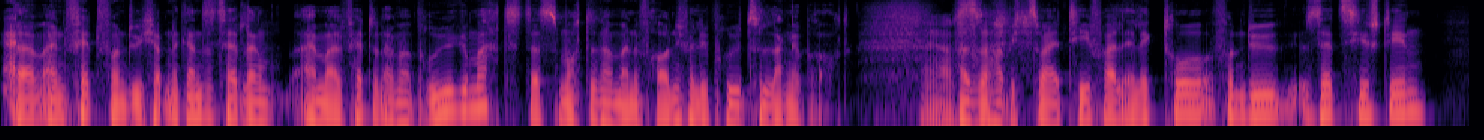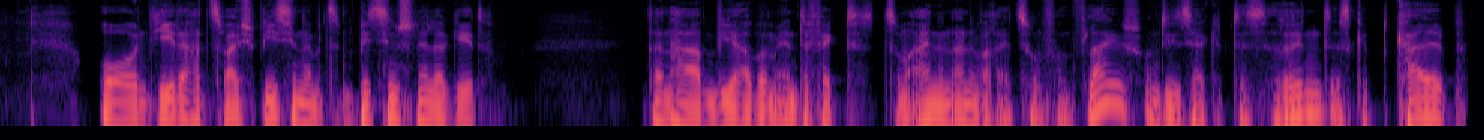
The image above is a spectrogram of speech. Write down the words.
Ähm, ein Fettfondue. Ich habe eine ganze Zeit lang einmal Fett und einmal Brühe gemacht. Das mochte dann meine Frau nicht, weil die Brühe zu lange braucht. Ja, also habe ich zwei Tefal Elektro-Fondue-Sets hier stehen. Und jeder hat zwei Spießchen, damit es ein bisschen schneller geht. Dann haben wir aber im Endeffekt zum einen eine Variation vom Fleisch und dieses Jahr gibt es Rind, es gibt Kalb,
